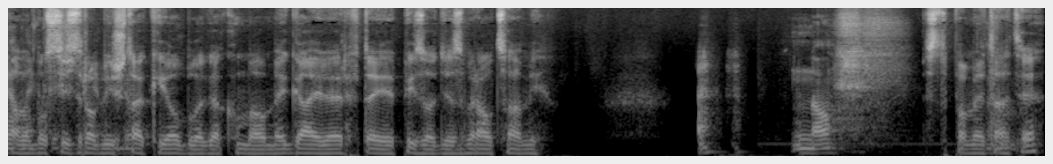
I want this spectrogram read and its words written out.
Alebo si zrobíš nebudú. taký oblek, ako mal MacGyver v tej epizóde s mravcami. No. Si to pamätáte?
